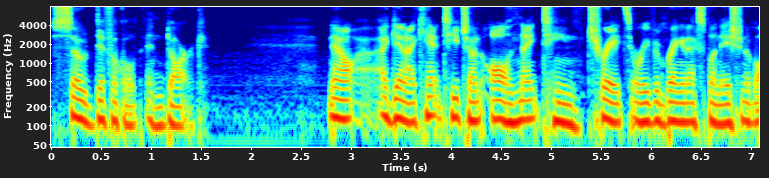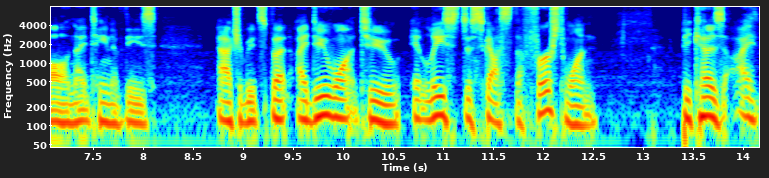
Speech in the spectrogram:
so difficult and dark. Now, again, I can't teach on all 19 traits or even bring an explanation of all 19 of these attributes, but I do want to at least discuss the first one because I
